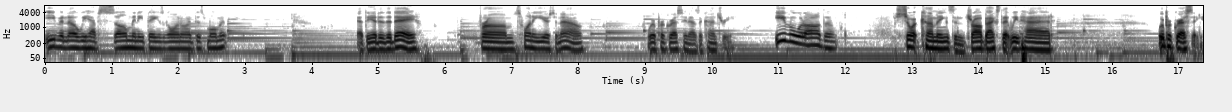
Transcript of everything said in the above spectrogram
even though we have so many things going on at this moment, at the end of the day, from 20 years to now, we're progressing as a country. Even with all the shortcomings and drawbacks that we've had, we're progressing.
